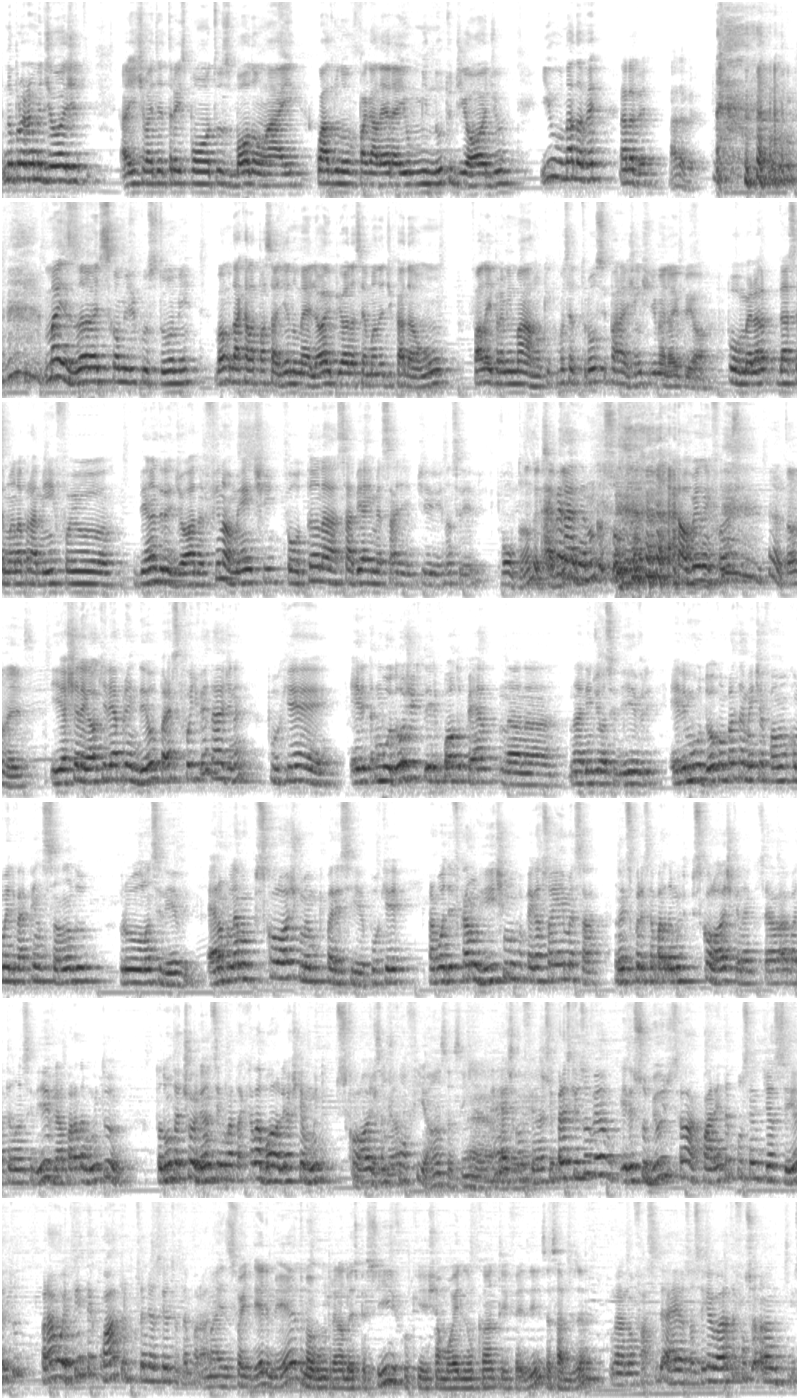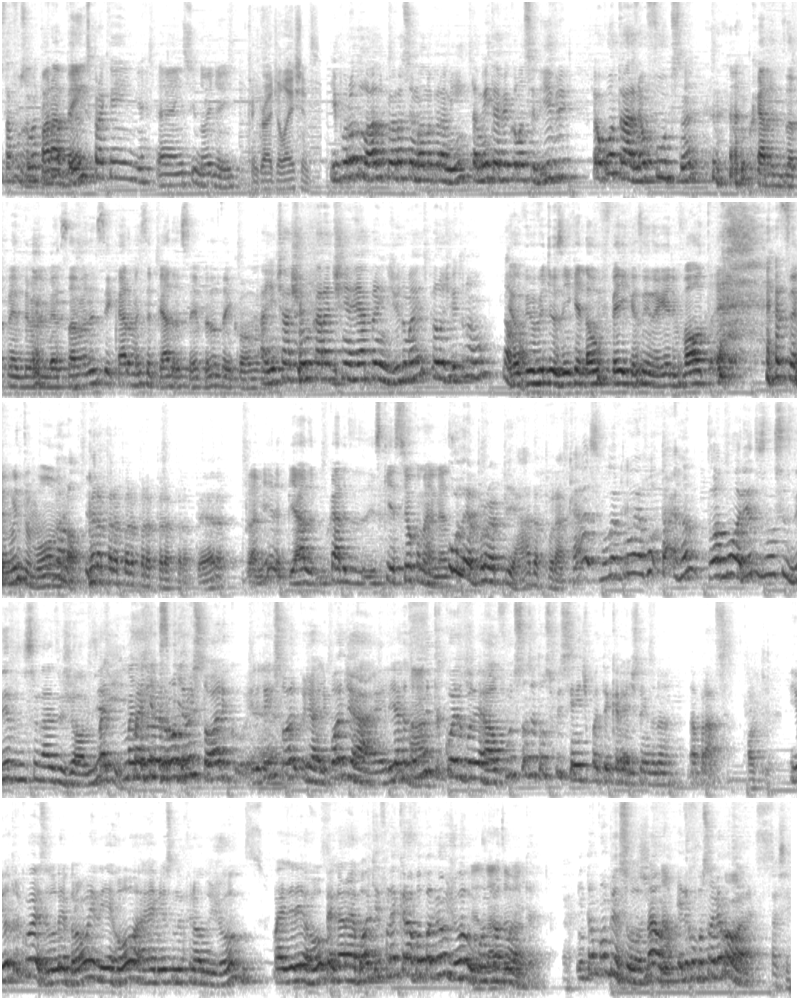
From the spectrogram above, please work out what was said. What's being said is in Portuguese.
No programa de hoje, a gente vai ter três pontos, Bold Online, quadro novo pra galera aí, um minuto de ódio e o nada a ver. Nada a ver. Nada a ver. Mas antes, como de costume, vamos dar aquela passadinha no melhor e pior da semana de cada um. Fala aí pra mim, Marlon, o que, que você trouxe para a gente de melhor e pior? Pô, o melhor da semana pra mim foi o DeAndre Jordan finalmente voltando a saber arremessar de, de lance livre. Voltando, ele É sabia? verdade, eu nunca soube, né? Talvez na infância. É, talvez. E achei legal que ele aprendeu, parece que foi de verdade, né? Porque ele mudou o jeito dele, bota o pé na, na, na linha de lance livre. Ele mudou completamente a forma como ele vai pensando pro lance livre. Era um problema psicológico mesmo que parecia, porque pra poder ficar no ritmo, pra pegar só e arremessar. Antes parecia uma parada muito psicológica, né? Você vai bater um lance livre, é uma parada muito... Todo mundo tá te olhando, você que matar aquela bola ali, acho que é muito psicológico Questão de confiança, assim. né? É, de confiança. E parece que resolveu. Ele subiu de, sei lá, 40% de acerto para 84% de acerto na temporada. Mas foi dele mesmo? Algum treinador específico que chamou ele no canto e fez isso? Você sabe dizer? Não, não faço ideia, eu só sei que agora tá funcionando. Está funcionando. Parabéns pra quem é, ensinou ele aí. Congratulations. E por outro lado, pior da semana pra mim também tem a ver com o lance livre. É o contrário, né? O Fultz, né? o cara desaprendeu a arremessar, mas esse cara vai ser piada sempre, não tem como. A gente achou que o cara tinha reaprendido, mas pelo jeito não. Eu vi o videozinho que ele dá um fake assim, né? Que ele volta. Esse é muito bom, Não, velho. não, pera, pera, pera, pera, pera, pera, pera. Pra mim ele é piada, o cara esqueceu como arremessa. O Lebron é piada por acaso? O Lebron errou, tá errando a maioria dos lances livres nos finais dos jogos. E Mas, aí? mas, Mas o LeBron tem um histórico. Ele tem histórico já. Ele pode errar. Ele já tentou Ah. muita coisa pra ele errar. O Fultz não acertou o suficiente pra ter crédito ainda na, na praça. Ok. E outra coisa, o LeBron ele errou a arremesso no final do jogo, mas ele errou, pegaram o rebote e falou que cravou pra ganhar o jogo contra o Exatamente. Atlanta. Então compensou. Não, ele compensou na mesma hora.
